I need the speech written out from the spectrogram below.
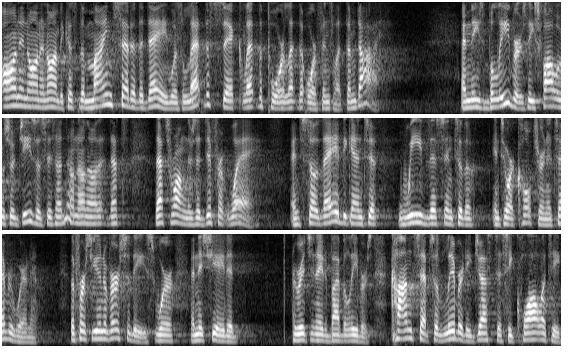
on and on and on, because the mindset of the day was let the sick, let the poor, let the orphans, let them die. And these believers, these followers of Jesus, they said, no, no, no, that's, that's wrong. There's a different way. And so they began to weave this into, the, into our culture, and it's everywhere now. The first universities were initiated, originated by believers. Concepts of liberty, justice, equality,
